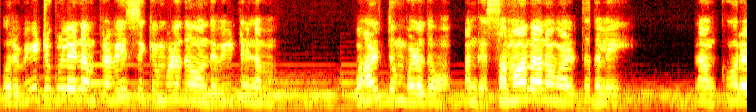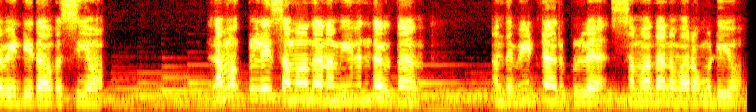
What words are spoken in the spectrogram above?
ஒரு வீட்டுக்குள்ளே நாம் பிரவேசிக்கும் பொழுதும் அந்த வீட்டை நாம் வாழ்த்தும் பொழுதும் அங்கு சமாதான வாழ்த்துதலை நாம் கூற வேண்டியது அவசியம். நமக்குள்ளே சமாதானம் இருந்தால்தான் அந்த வீட்டாருக்குள்ள சமாதானம் வர முடியும்.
